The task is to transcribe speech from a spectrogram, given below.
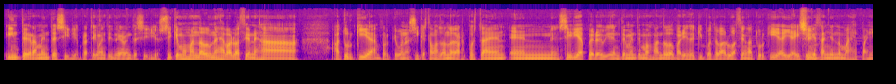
íntegramente sirio, prácticamente íntegramente sirio. Sí que hemos mandado unas evaluaciones a, Turquía, porque bueno, sí que estamos dando la respuesta en, Siria, pero evidentemente hemos mandado varios equipos de evaluación a Turquía y ahí sí, sí que están yendo más españoles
